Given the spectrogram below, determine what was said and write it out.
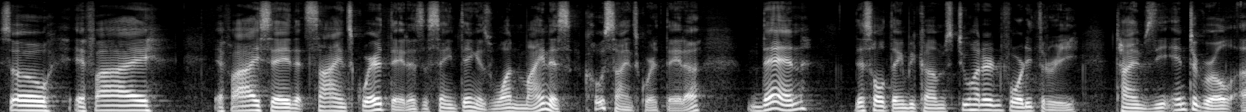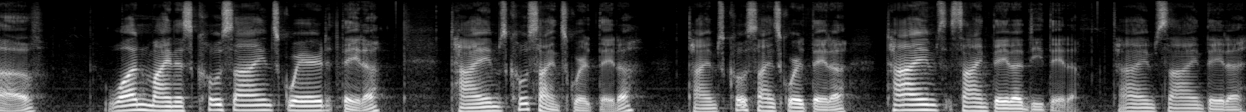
So if I if I say that sine squared theta is the same thing as 1 minus cosine squared theta, then this whole thing becomes 243 times the integral of 1 minus cosine squared theta times cosine squared theta times cosine squared theta times sine theta d theta times sine theta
